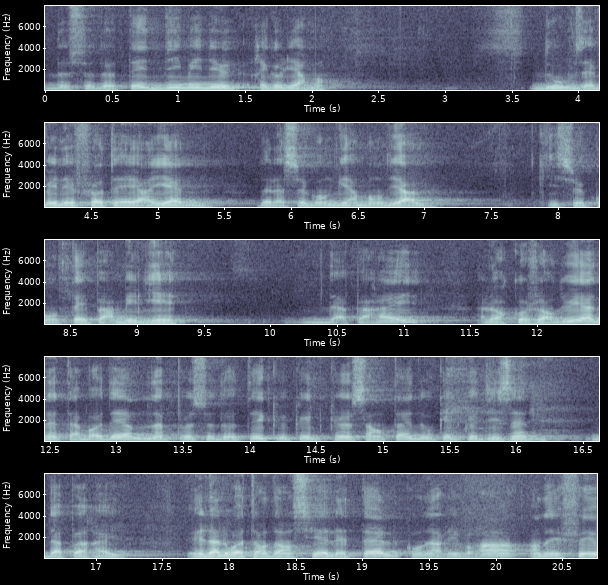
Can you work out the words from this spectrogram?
de se doter diminue régulièrement. D'où vous avez les flottes aériennes de la Seconde Guerre mondiale qui se comptaient par milliers d'appareils, alors qu'aujourd'hui, un État moderne ne peut se doter que quelques centaines ou quelques dizaines d'appareils. Et la loi tendancielle est telle qu'on arrivera en effet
